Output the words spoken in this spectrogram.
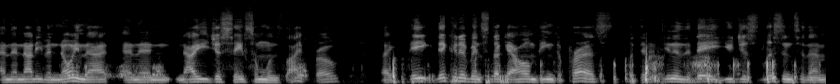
and then not even knowing that and then now you just save someone's life bro like they they could have been stuck at home being depressed but then at the end of the day you just listen to them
